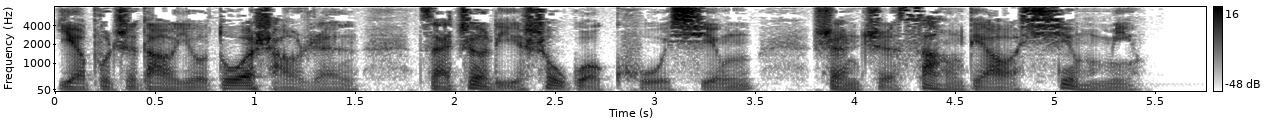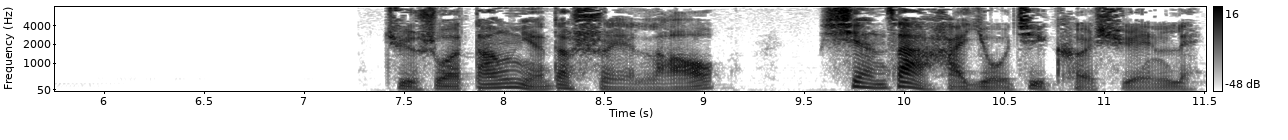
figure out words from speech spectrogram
也不知道有多少人在这里受过苦刑，甚至丧掉性命。据说当年的水牢，现在还有迹可循嘞。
